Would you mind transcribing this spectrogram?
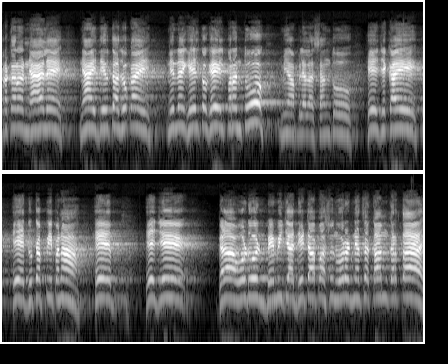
प्रकरण न्यायालय न्याय देवता जो काय निर्णय घेईल तो घेईल परंतु मी आपल्याला सांगतो हे जे काय हे दुटप्पीपणा हे हे जे गळा ओढून बेंबीच्या देठापासून ओरडण्याचं काम करतात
